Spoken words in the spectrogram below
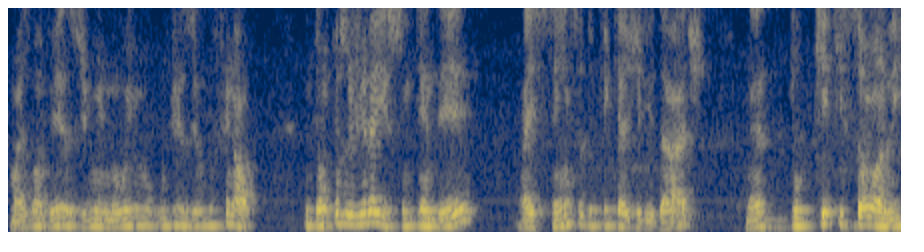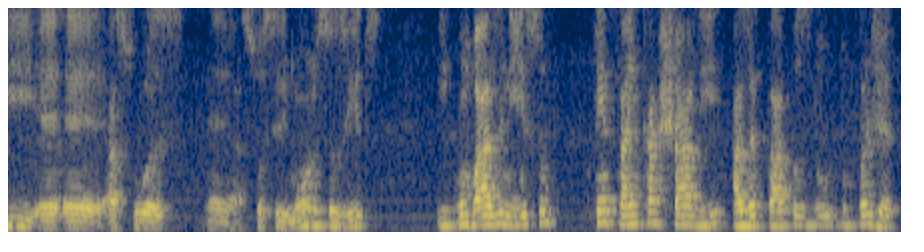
Mais uma vez, diminui o, o desvio no final. Então, o que eu sugiro é isso: entender a essência do que, é agilidade, né? Do que que são ali é, é, as suas é, as suas cerimônias, os seus ritos e, com base nisso, tentar encaixar ali as etapas do, do projeto.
